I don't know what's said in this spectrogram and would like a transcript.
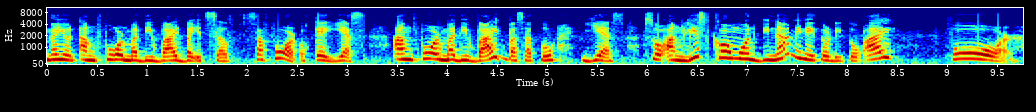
Ngayon, ang 4 ma-divide by itself sa 4. Okay, yes. Ang 4 ma-divide ba sa 2? Yes. So, ang least common denominator dito ay 4.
